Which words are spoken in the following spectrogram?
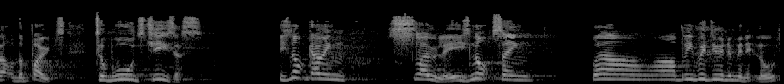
out of the boat towards Jesus. He's not going slowly. He's not saying, Well, I'll be with you in a minute, Lord.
